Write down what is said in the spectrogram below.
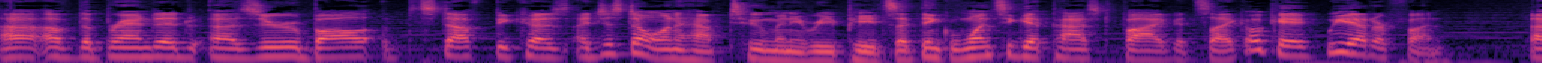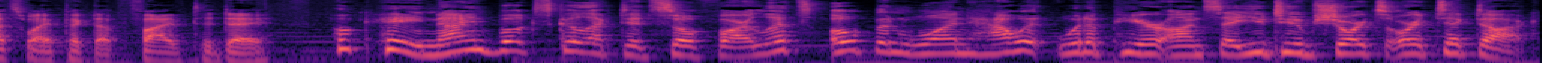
uh, of the branded uh, Zuru Ball stuff because I just don't want to have too many repeats. I think once you get past five, it's like, okay, we had our fun. That's why I picked up five today. Okay, nine books collected so far. Let's open one how it would appear on, say, YouTube Shorts or TikTok.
